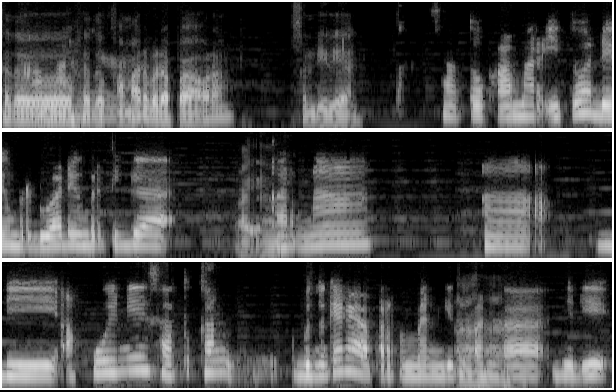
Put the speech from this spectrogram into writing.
satu Kamarnya. satu kamar berapa orang? Sendirian. Satu kamar itu ada yang berdua, ada yang bertiga. Kayak Karena eh, di aku ini satu kan bentuknya kayak apartemen gitu kan Aha. kak. Jadi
